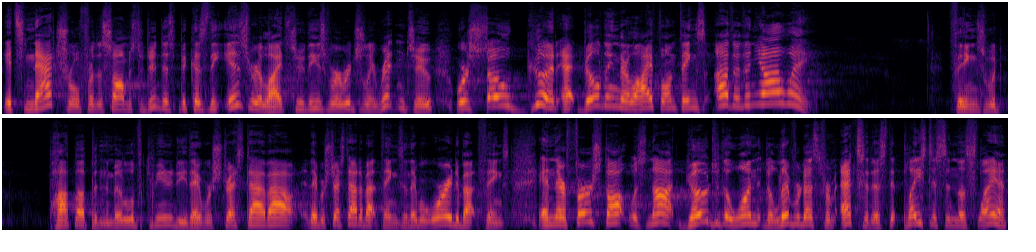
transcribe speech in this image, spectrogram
it's natural for the psalmist to do this because the Israelites, who these were originally written to, were so good at building their life on things other than Yahweh. Things would pop up in the middle of the community. They were stressed out about, they were stressed out about things and they were worried about things. And their first thought was not go to the one that delivered us from Exodus, that placed us in this land,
